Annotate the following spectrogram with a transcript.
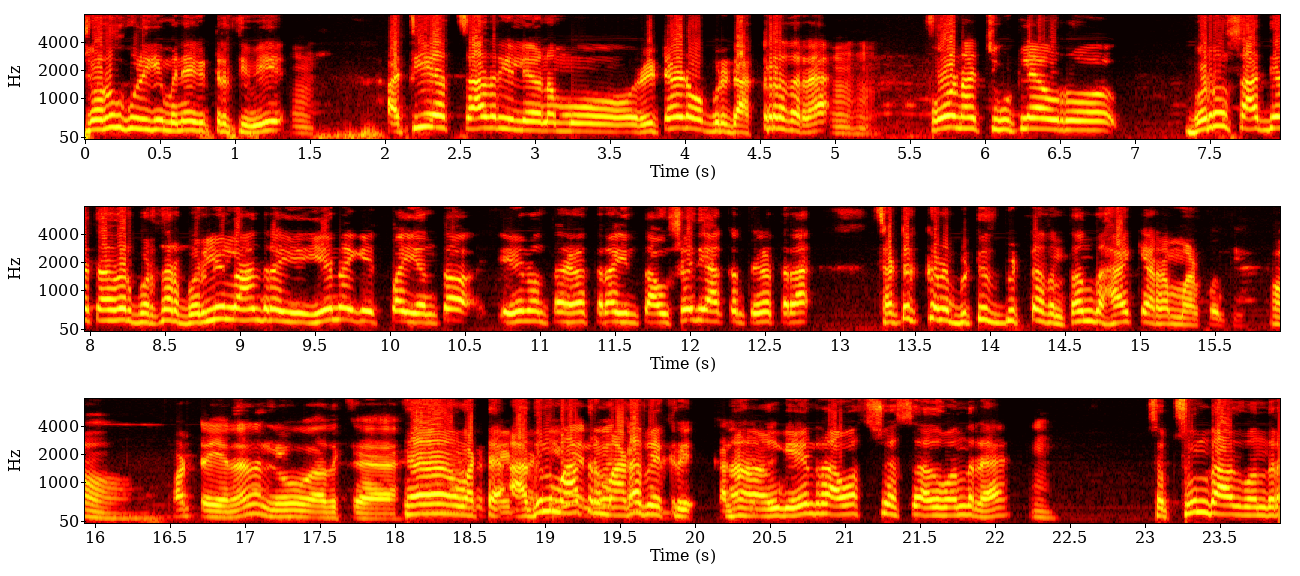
ಜ್ವರದ ಗುಳಿಗೆ ಮನೆಯಾಗ ಇಟ್ಟಿರ್ತೀವಿ. ಅತಿ ಹೆಚ್ಚಾದ್ರೆ ಇಲ್ಲಿ ನಮ್ಮ ರಿಟೈರ್ಡ್ ಒಬ್ರು ಡಾಕ್ಟರ್ ಅದಾರ. ಫೋನ್ ಹಚ್ಚಿ ಗುಟ್ಲೆ ಅವ್ರು ಬರೋ ಸಾಧ್ಯತೆ ಆದ್ರೆ ಬರ್ತಾರ. ಬರ್ಲಿಲ್ಲ ಅಂದ್ರೆ ಏನಾಗೈತಪ್ಪ ಎಂತ ಏನು ಅಂತ ಹೇಳ್ತಾರ ಇಂತ ಔಷಧಿ ಹಾಕಂತ ಹೇಳ್ತಾರ. ಸಟಕ್ಕನ ಬಿಟ್ಟಿದ್ ಬಿಟ್ಟು ಅದನ್ನ ತಂದು ಹಾಕಿ ಆರಾಮ್ ಮಾಡ್ಕೊಂತೀವಿ. ಒಟ್ಟ ಏನ ನೀವು ಅದಕ್ಕ ಹಾ ಒಟ್ಟ. ಅದನ್ನ ಮಾತ್ರ ಮಾಡಬೇಕ್ರಿ. ಹಂಗೇನ್ರ ಅವಶ್ಯ ಅದು ಅಂದ್ರ ಸ್ವಲ್ಪ ಸುಂದ ಅದು ಅಂದ್ರ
